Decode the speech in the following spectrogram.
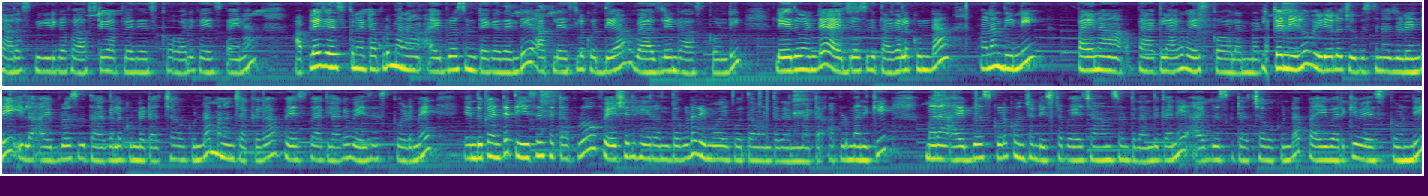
చాలా స్పీడ్గా ఫాస్ట్గా అప్లై చేసుకోవాలి ఫేస్ పైన. అప్లై చేసుకునేటప్పుడు మన ఐబ్రోస్ ఉంటాయి కదండి ఆ ప్లేస్లో కొద్దిగా వ్యాజ్లైన్ రాసుకోండి. లేదు అంటే ఐబ్రోస్కి తగలకుండా మనం దీన్ని పైన ప్యాక్ లాగా వేసుకోవాలన్నమాట. ఇక్కడ నేను వీడియోలో చూపిస్తున్నా చూడండి ఇలా ఐబ్రోస్కి తాగలకుండా టచ్ అవ్వకుండా మనం చక్కగా ఫేస్ ప్యాక్ లాగా వేసేసుకోవడమే. ఎందుకంటే తీసేసేటప్పుడు ఫేషియల్ హెయిర్ అంతా కూడా రిమూవ్ అయిపోతూ ఉంటుంది అనమాట అప్పుడు మనకి మన ఐబ్రోస్ కూడా కొంచెం డిస్టర్బ్ అయ్యే ఛాన్స్ ఉంటుంది. అందుకని ఐబ్రోస్కి టచ్ అవ్వకుండా పై వరకు వేసుకోండి.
